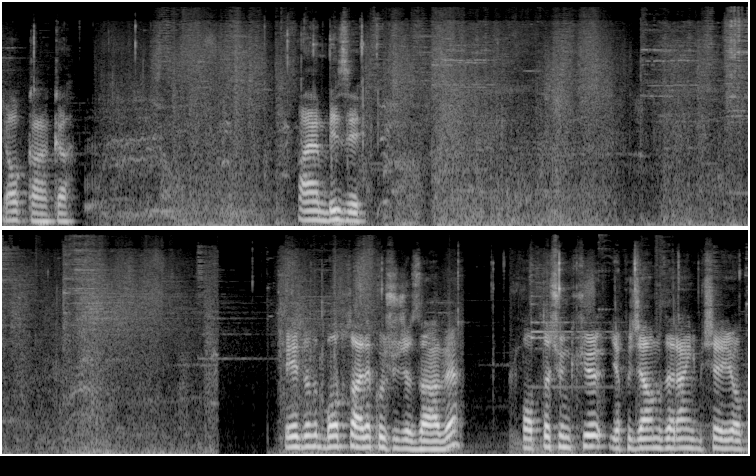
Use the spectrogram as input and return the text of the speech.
Yok kanka. I am busy. Base alıp bot side'e koşacağız abi. Botta çünkü yapacağımız herhangi bir şey yok.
